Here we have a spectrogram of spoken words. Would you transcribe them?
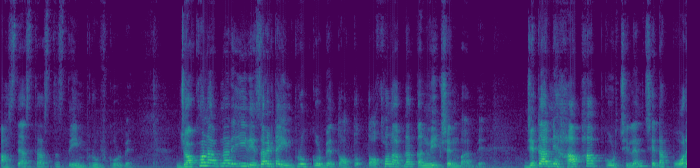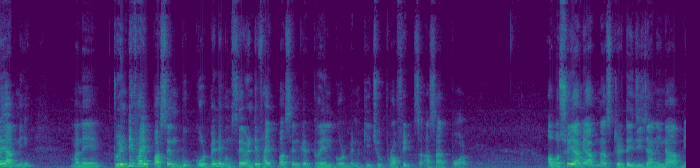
আস্তে আস্তে আস্তে আস্তে ইমপ্রুভ করবে। যখন আপনার এই রেজাল্টটা ইমপ্রুভ করবে, তত, তখন আপনার কনভিকশন বাড়বে। যেটা আপনি হাফ হাফ করছিলেন, সেটা পরে আপনি মানে টোয়েন্টি ফাইভ পার্সেন্ট বুক করবেন এবং সেভেন্টি ফাইভ পার্সেন্টকে ট্রেল করবেন, কিছু প্রফিটস আসার পর। অবশ্যই আমি আপনার স্ট্র্যাটেজি জানি না, আপনি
